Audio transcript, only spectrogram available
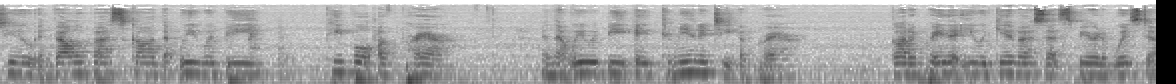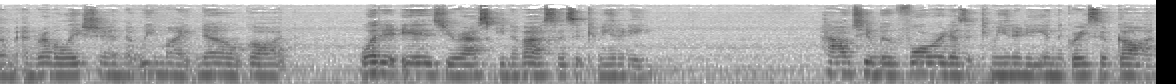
to envelop us, God, that we would be people of prayer and that we would be a community of prayer. God, I pray that you would give us that spirit of wisdom and revelation that we might know, God, what it is you're asking of us as a community, how to move forward as a community in the grace of God.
